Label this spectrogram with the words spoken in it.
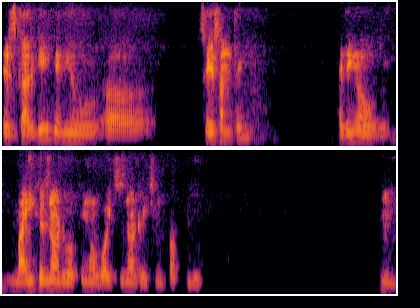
Is Gargi, can you uh, say something? I think your mic is not working or voice is not reaching properly. Hmm.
